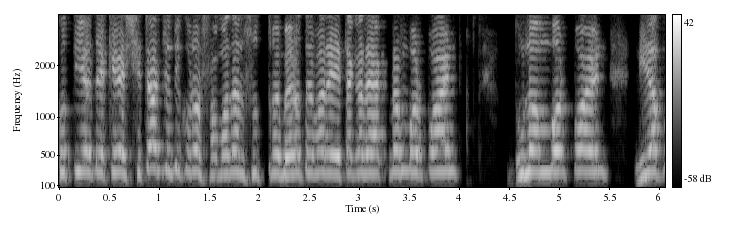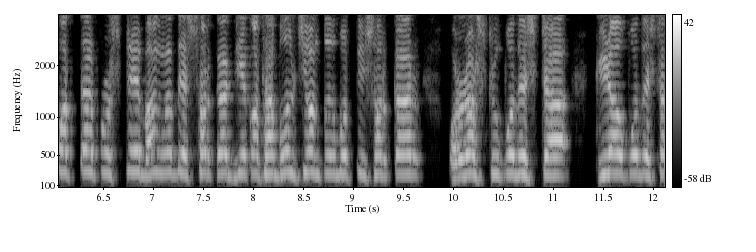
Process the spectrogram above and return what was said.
খতিয়ে দেখে, সেটার যদি কোনো সমাধান সূত্র বেরোতে পারে, এটা গেল এক নম্বর পয়েন্ট। দু নম্বর পয়েন্ট, নিরাপত্তার প্রশ্নে বাংলাদেশ সরকার যে কথা বলছে, অন্তর্বর্তী সরকার, পররাষ্ট্র উপদেষ্টা, ক্রীড়া উপদেষ্টা,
